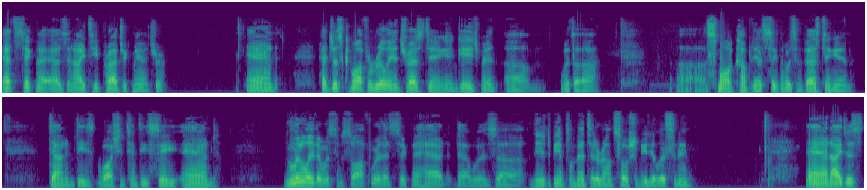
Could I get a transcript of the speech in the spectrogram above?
at Cigna as an IT project manager, and had just come off a really interesting engagement um, with a, a, small company that Cigna was investing in down in D- Washington D.C. and literally there was some software that Cigna had that was uh, needed to be implemented around social media listening, and I just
